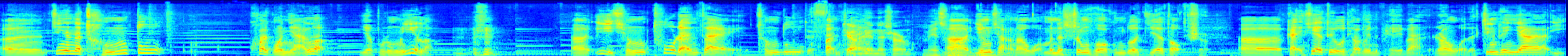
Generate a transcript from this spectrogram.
嗯、今年的成都快过年了，也不容易了。呃，疫情突然在成都反这两弹天的事儿嘛，没错，啊、影响了我们的生活工作节奏。是，呃，感谢最后调频的陪伴，让我的精神压抑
